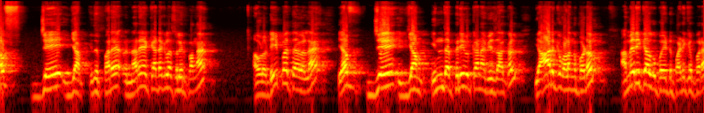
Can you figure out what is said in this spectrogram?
எஃப் ஜே எம் இது பர நிறைய கேட்டகரியில் சொல்லியிருப்பாங்க. அவ்வளவு டீப்பா தேவையில்ல. எஃப் ஜே எம் இந்த பிரிவுக்கான விசாக்கள் யாருக்கு வழங்கப்படும்? அமெரிக்காவுக்கு போயிட்டு படிக்க போற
